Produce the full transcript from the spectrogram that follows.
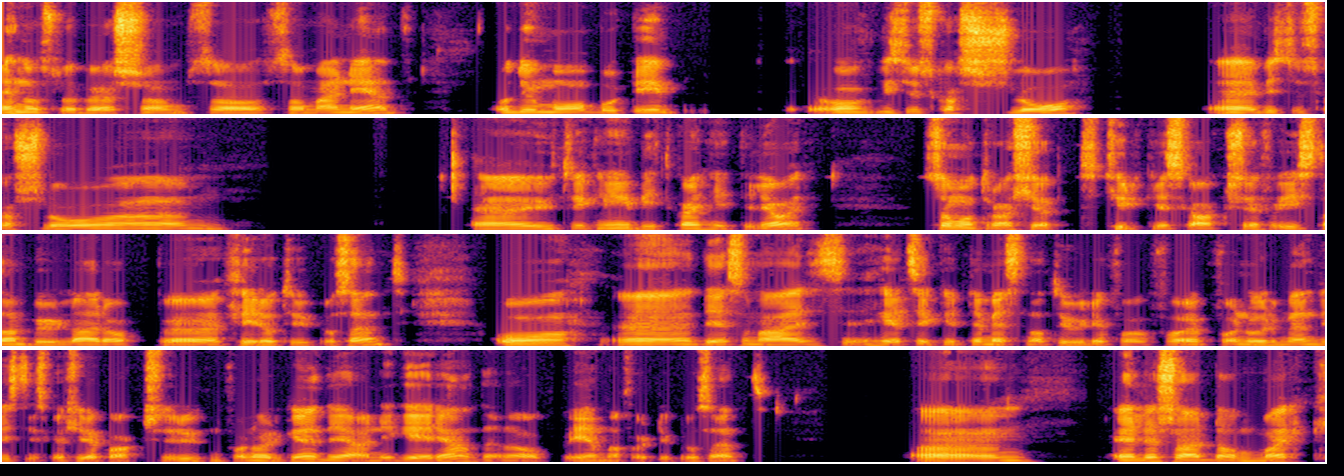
enn Oslo Børs, som, så, som er ned. Og du må borti Og hvis du skal slå eh, hvis du skal slå eh, utviklingen i bitcoin hittil i år, så måtte du ha kjøpt tyrkiske aksjer, for Istanbul er opp eh, 24 og eh, det som er helt sikkert det mest naturlige for, for, for, nordmenn hvis de skal kjøpe aksjer utenfor Norge, det er Nigeria. Den er opp 41% um, Ellers er Danmark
